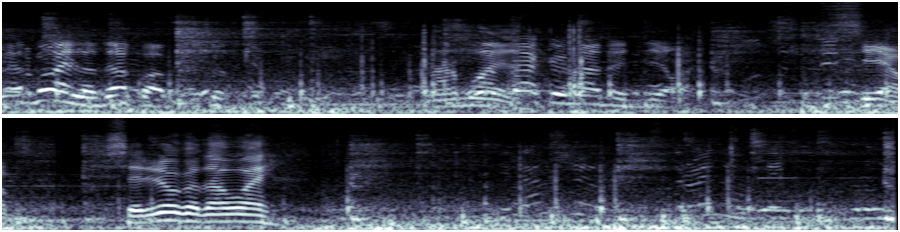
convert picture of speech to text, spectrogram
Нормально, да, пап? Тут Вот Нормально. так и надо делать. Всем. Серега, давай. И там же устроены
